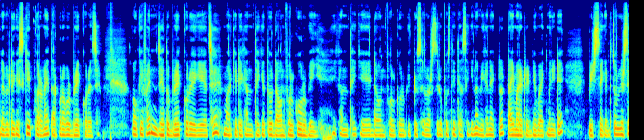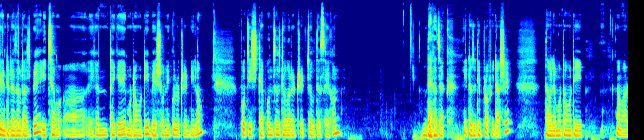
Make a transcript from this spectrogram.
লেভেলটাকে স্কিপ করা নাই, তারপর আবার ব্রেক করেছে। ওকে ফাইন যেহেতু ব্রেক করে গিয়েছে মার্কেট এখান থেকে তো ডাউনফল করবেই। এখান থেকে ডাউনফল করবে, একটু সেলার্সের উপস্থিতি আছে কিনা, আমি এখানে একটা টাইমারে ট্রেড নেব এক মিনিটে বিশ সেকেন্ড চল্লিশ সেকেন্ডের রেজাল্ট আসবে। ইচ্ছা এখান থেকে মোটামুটি বেশ অনেকগুলো ট্রেড নিলাম। পঁচিশটা, পঞ্চাশ ডলারের ট্রেড চলতেছে এখন। দেখা যাক এটা যদি প্রফিট আসে তাহলে মোটামুটি আমার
